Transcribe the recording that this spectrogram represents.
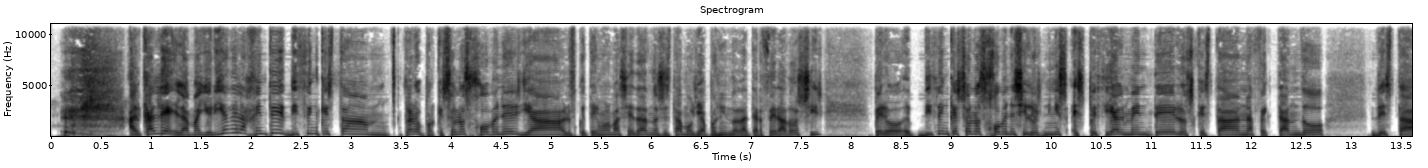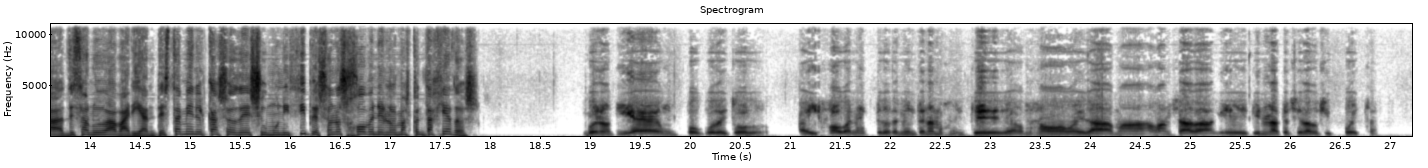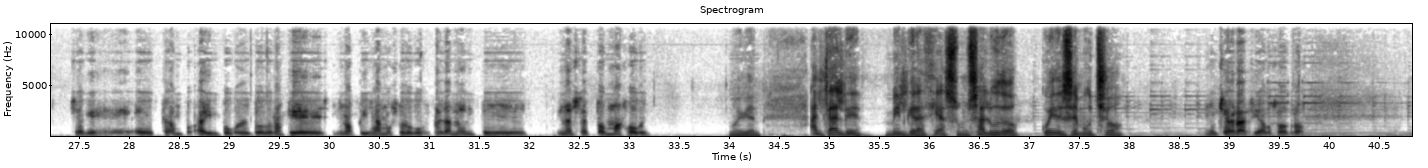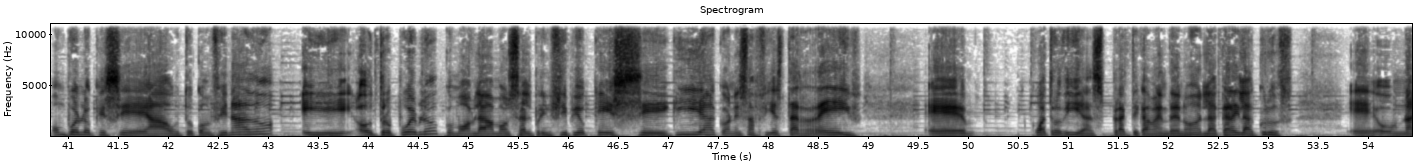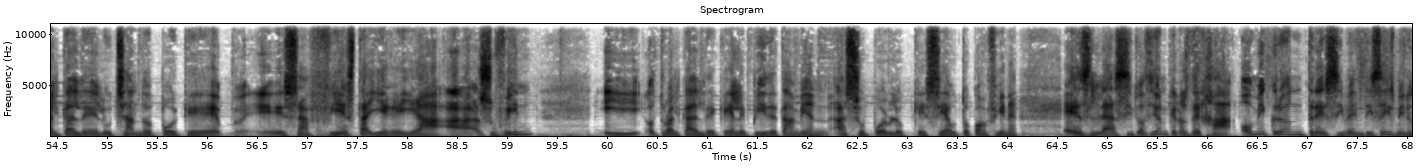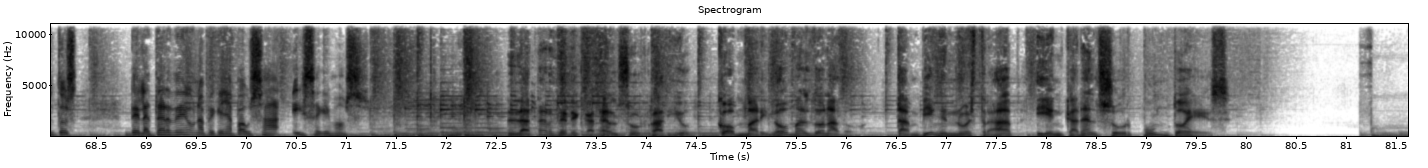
Alcalde, la mayoría de la gente dicen que está, claro, porque son los jóvenes, ya los que tenemos más edad nos estamos ya poniendo la tercera dosis, pero eh, dicen que son los jóvenes y los niños especialmente los que están afectando de esta, de esa nueva variante. ¿Es también el caso de su municipio? ¿Son los jóvenes los más contagiados? Bueno, aquí hay un poco de todo. Hay jóvenes, pero también tenemos gente de a lo mejor edad más avanzada que tiene la tercera dosis puesta. O sea que eh, hay un poco de todo. No es que nos fijamos solo completamente en el sector más joven. Muy bien. Alcalde, mil gracias, un saludo, cuídese mucho. Muchas gracias a vosotros. Un pueblo que se ha autoconfinado y otro pueblo, como hablábamos al principio, que seguía con esa fiesta rave, eh, cuatro días prácticamente, ¿no? La cara y la cruz. Eh, un alcalde luchando porque esa fiesta llegue ya a su fin y otro alcalde que le pide también a su pueblo que se autoconfine. Es la situación que nos deja Omicron, 3 y 26 minutos de la tarde, una pequeña pausa y seguimos. La tarde de Canal Sur Radio con Mariló Maldonado. También en nuestra app y en canalsur.es.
